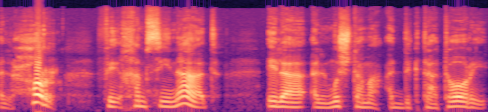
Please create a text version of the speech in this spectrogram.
الحر في الخمسينات إلى المجتمع الدكتاتوري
